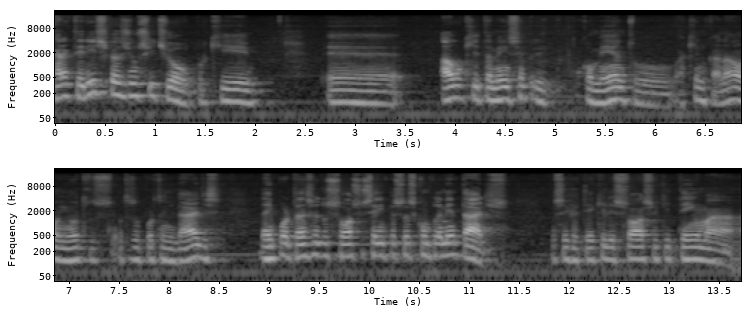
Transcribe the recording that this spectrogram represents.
características de um CTO? Porque é, algo que também sempre comento aqui no canal, em outros, outras oportunidades, da importância dos sócios serem pessoas complementares. Ou seja, ter aquele sócio que tem uma,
